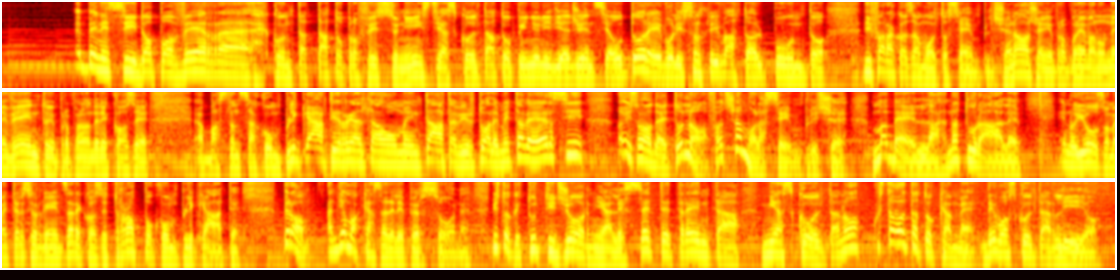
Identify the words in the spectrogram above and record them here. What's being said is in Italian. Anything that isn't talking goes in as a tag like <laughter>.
Ebbene sì, dopo aver eh, contattato professionisti, ascoltato opinioni di agenzie autorevoli, <laughs> sono arrivato al punto di fare una cosa molto semplice, no? Cioè mi proponevano un evento, mi proponevano delle cose abbastanza complicate, in realtà aumentata, virtuale, metaversi, ma mi sono detto no, facciamola semplice, ma bella, naturale. È noioso mettersi a organizzare cose troppo complicate. Però andiamo a casa delle persone. Visto che tutti i giorni alle 7.30 mi ascoltano, ascoltano, questa volta tocca a me, devo ascoltarli io.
